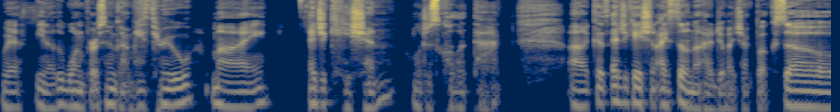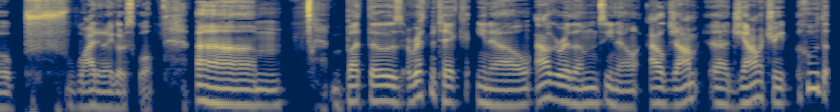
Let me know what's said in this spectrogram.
with you know the one person who got me through my education. We'll just call it that. Because uh, education i still don't know how to do my checkbook so pff, why did i go to school? Um but those arithmetic you know algorithms you know algeom- uh, geometry who the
